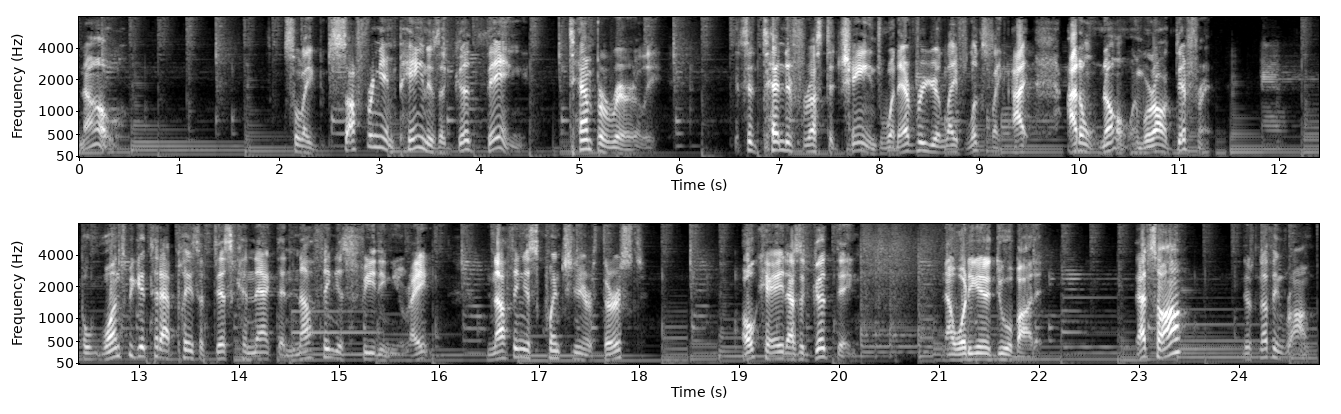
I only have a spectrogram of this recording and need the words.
no. So like suffering and pain is a good thing, temporarily. It's intended for us to change whatever your life looks like. I, I don't know, and we're all different. But once we get to that place of disconnect and nothing is feeding you, right? nothing is quenching your thirst, okay, that's a good thing. Now, what are you going to do about it? That's all. There's nothing wrong.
